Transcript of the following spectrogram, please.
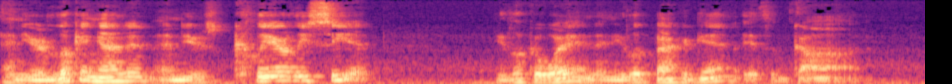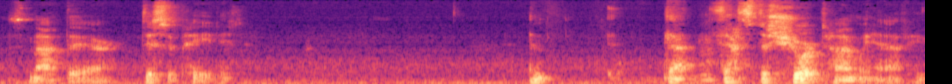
and you're looking at it and you clearly see it. You look away and then you look back again, it's gone. It's not there, dissipated. And that, that's the short time we have here.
